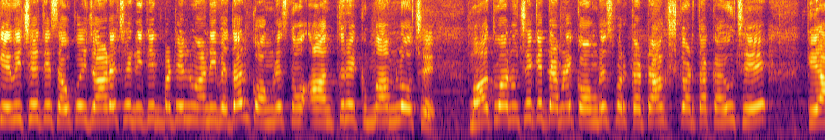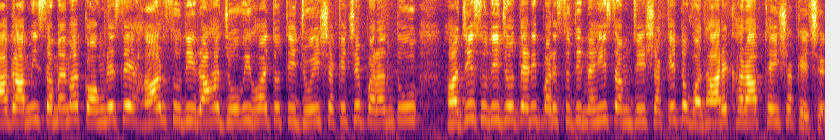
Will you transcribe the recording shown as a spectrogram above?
કેવી છે તે સૌ કોઈ જાણે છે. નીતિન પટેલનું નિવેદન કોંગ્રેસનો આંતરિક મામલો છે. મહત્વનું છે કે તેમણે કોંગ્રેસ પર કટાક્ષ કરતા કહ્યું છે કે આગામી સમયમાં કોંગ્રેસે હાર સુધી રાહ જોવી હોય તો તે જોઈ શકે છે, પરંતુ હજી સુધી જો તેની પરિસ્થિતિ નહીં સમજી શકે તો વધારે ખરાબ થઈ શકે છે.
